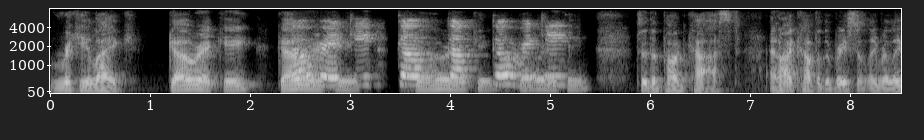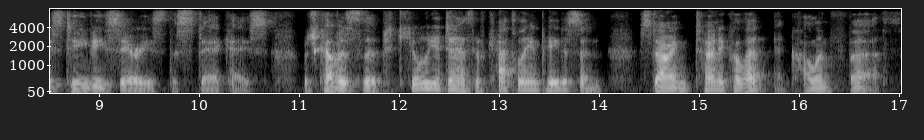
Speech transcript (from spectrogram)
Ricki Lake. Go, Ricky. Go, Ricky. Go, Ricky. Ricky. Go, go, go, Ricky. To the podcast. And I cover the recently released TV series, The Staircase, which covers the peculiar death of Kathleen Peterson, starring Toni Collette and Colin Firth.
